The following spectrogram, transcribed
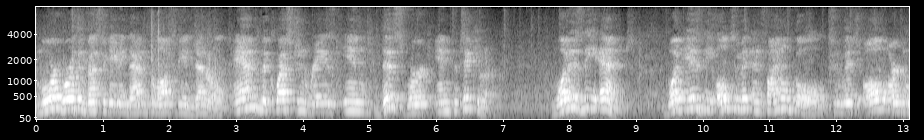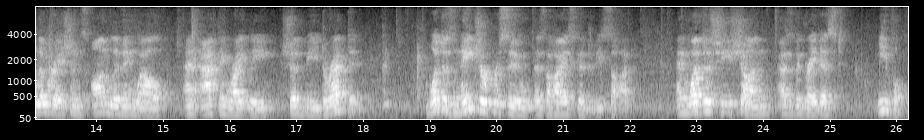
more worth investigating than philosophy in general, and the question raised in this work in particular. What is the end? What is the ultimate and final goal to which all our deliberations on living well and acting rightly should be directed? What does nature pursue as the highest good to be sought? And what does she shun as the greatest evil?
